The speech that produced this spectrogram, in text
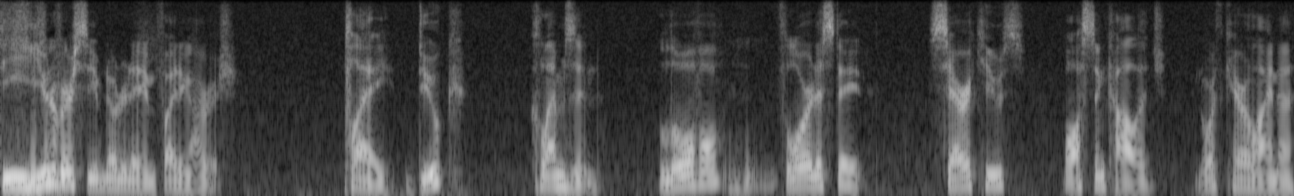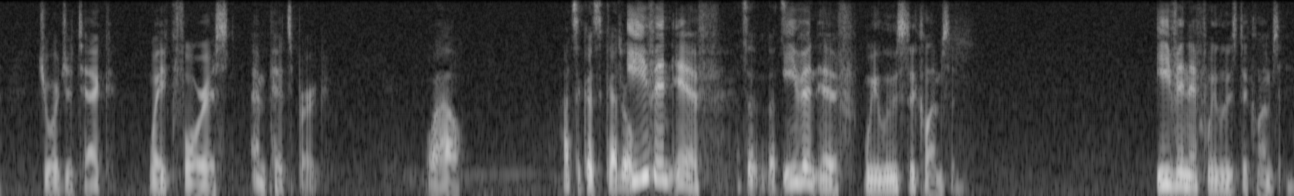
The University of Notre Dame Fighting Irish play Duke, Clemson, Louisville, Mhm. Florida State, Syracuse, Boston College, North Carolina, Georgia Tech, Wake Forest, and Pittsburgh. Wow. That's a good schedule. Even if That's a that's even if we lose to Clemson, even if we lose to Clemson,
